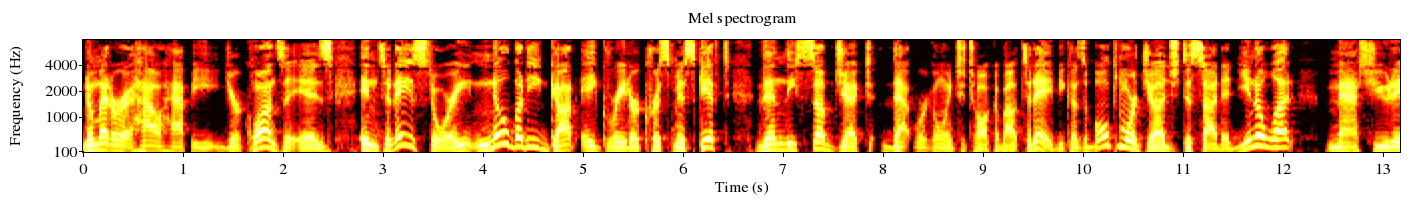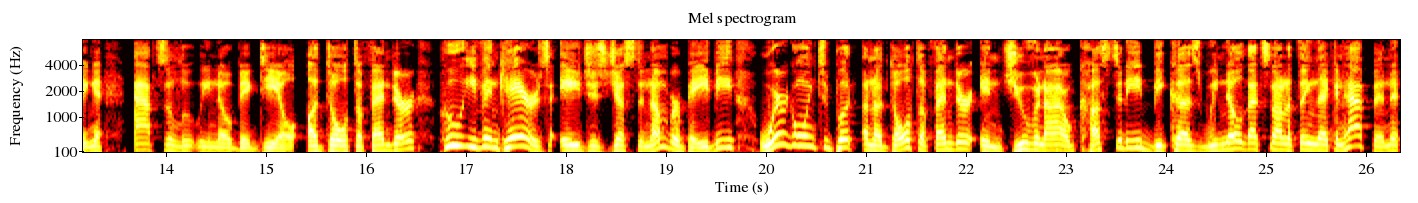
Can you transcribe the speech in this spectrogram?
no matter how happy your Kwanzaa is, in today's story, nobody got a greater Christmas gift than the subject that we're going to talk about today, because a Baltimore judge decided, you know what? Mass shooting, absolutely no big deal. Adult offender, who even cares? Age is just a number, baby. We're going to put an adult offender in juvenile custody because we know that's not a thing that can happen,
